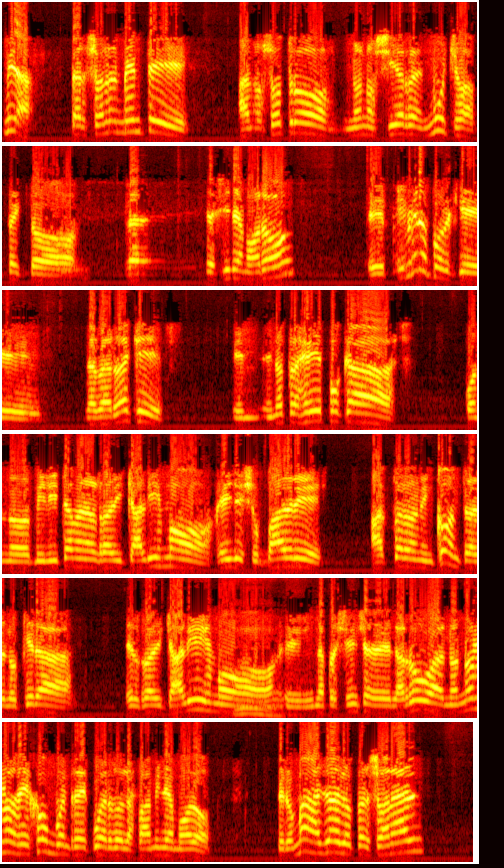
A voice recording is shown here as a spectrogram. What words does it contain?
Mira, personalmente a nosotros no nos cierra en muchos aspectos Cecilia Moró. Eh, primero porque la verdad que en, en otras épocas cuando militaban en el radicalismo, ella y su padre actuaron en contra de lo que era el radicalismo mm. eh, la presidencia de la Rúa. No, no nos dejó un buen recuerdo la familia Moró. Pero más allá de lo personal,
